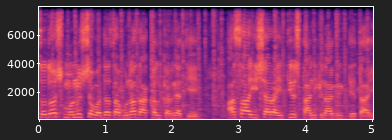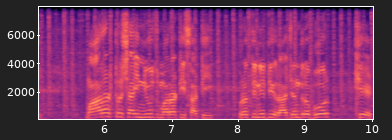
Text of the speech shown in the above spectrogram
सदोष मनुष्यवधाचा गुन्हा दाखल करण्यात येईल असा इशारा येथील स्थानिक नागरिक देत आहे. महाराष्ट्रशाही न्यूज मराठीसाठी प्रतिनिधी राजेंद्र भोर खेड.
